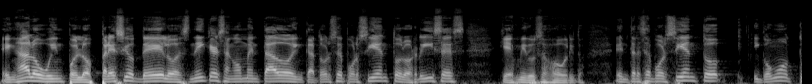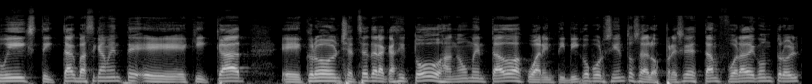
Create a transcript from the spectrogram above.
en Halloween, pues los precios de los sneakers han aumentado en 14%, los Reese's, que es mi dulce favorito, en 13%, y como Twix, Tic Tac, básicamente eh, Kit Kat, eh, Crunch, etcétera, casi todos han aumentado a 40 y pico por ciento, o sea, los precios están fuera de control.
